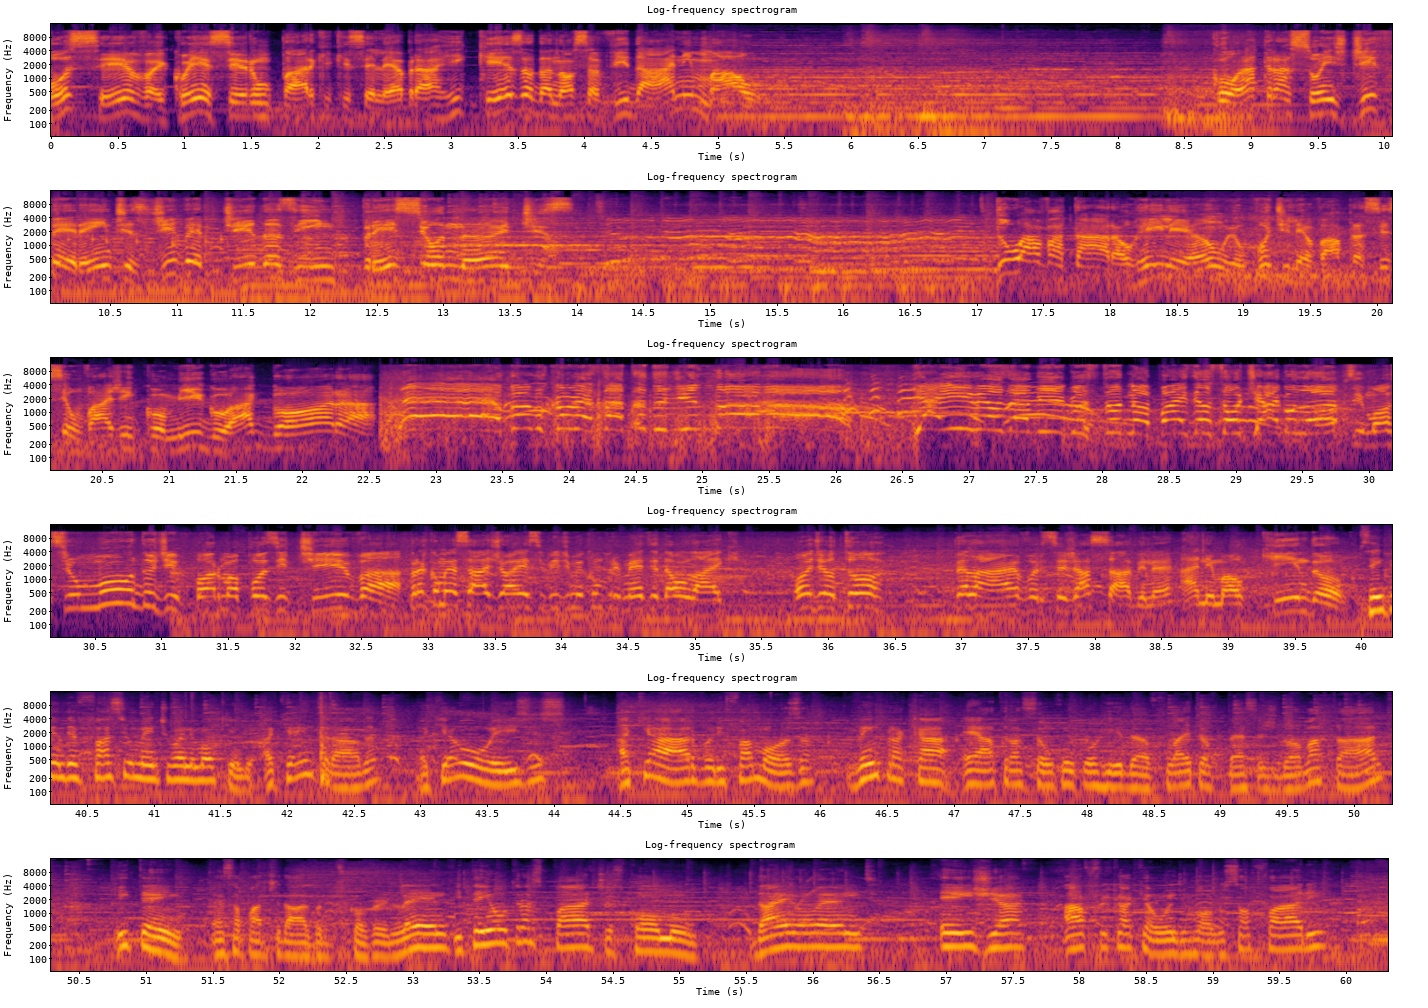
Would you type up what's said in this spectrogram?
Você vai conhecer um parque que celebra a riqueza da nossa vida animal. Com atrações diferentes, divertidas e impressionantes. Do Avatar ao Rei Leão, eu vou te levar para ser selvagem comigo agora. É, vamos começar tudo de novo! Aí, meus amigos, tudo na paz? Eu sou o Thiago Lopes. E mostre o mundo de forma positiva. Para começar, joia esse vídeo, me cumprimenta e dá um like. Onde eu tô? Pela árvore, você já sabe, né? Animal Kingdom. Você entender facilmente o Animal Kingdom. Aqui é a entrada, aqui é o Oasis, aqui é a árvore famosa. Vem pra cá é a atração concorrida Flight of Passage do Avatar. E tem essa parte da árvore Discovery Land. E tem outras partes como Diamond, Asia, África, que é onde rola o safari.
